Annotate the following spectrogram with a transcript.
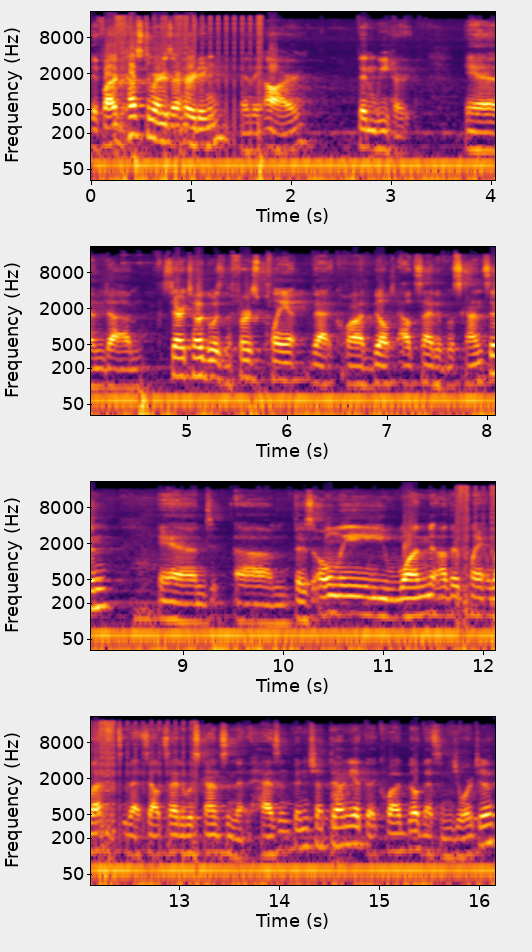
if our customers are hurting, and they are, then we hurt. And um, Saratoga was the first plant that Quad built outside of Wisconsin. And um, there's only one other plant left that's outside of Wisconsin that hasn't been shut down yet that Quad built. That's in Georgia.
